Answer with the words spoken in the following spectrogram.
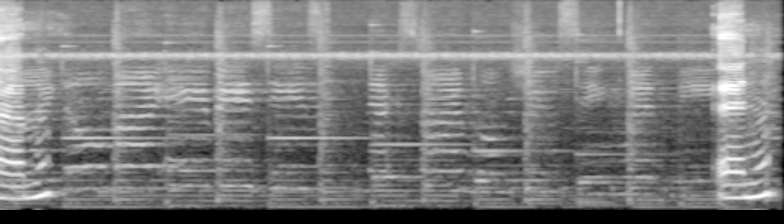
Me? N.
